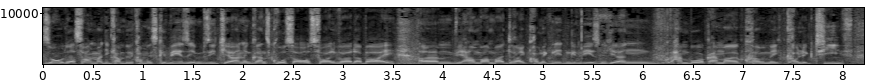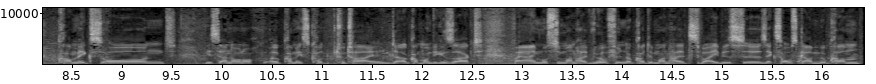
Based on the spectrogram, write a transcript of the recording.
So, das waren mal die Com- Comics gewesen. Ihr seht ja, eine ganz große Auswahl war dabei. Ähm, wir haben, waren bei drei Comicläden gewesen hier in Hamburg. Einmal Comic Kollektiv, Comics und wie ist dann auch noch äh, Comics Total. Da kommt man, wie gesagt, bei einem musste man halt würfeln, da konnte man halt zwei bis äh, sechs Ausgaben bekommen.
